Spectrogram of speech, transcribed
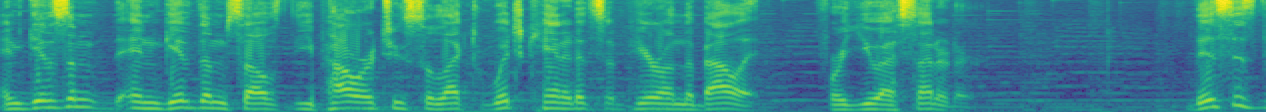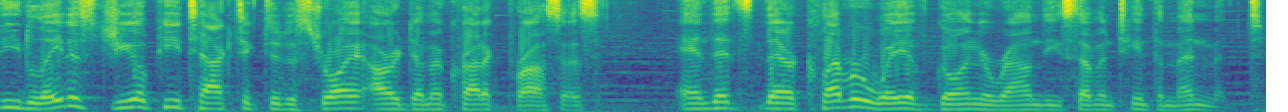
and gives them and give themselves the power to select which candidates appear on the ballot for US senator. This is the latest GOP tactic to destroy our democratic process, and it's their clever way of going around the 17th Amendment.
